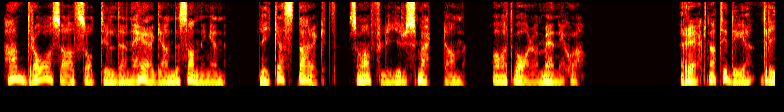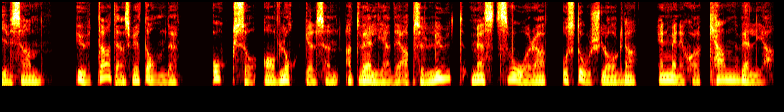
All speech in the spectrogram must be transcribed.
Han dras alltså till den hägrande sanningen lika starkt som han flyr smärtan av att vara människa. Räknat till det drivs han, utan att ens veta om det, också av lockelsen att välja det absolut mest svåra och storslagna en människa kan välja,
